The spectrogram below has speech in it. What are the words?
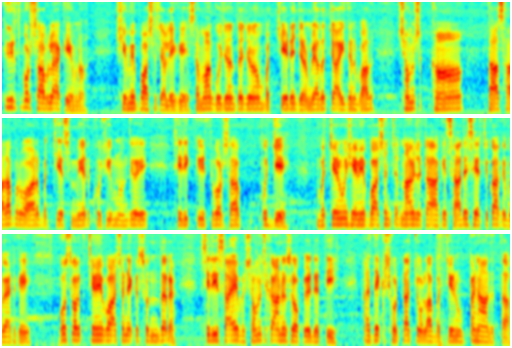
ਕੀਰਤਪੁਰ ਸਾਹਿਬ ਲੈ ਕੇ ਆਉਣਾ। ਛੇਵੇਂ ਪਾਤਸ਼ਾਹ ਚਲੇ ਗਏ। ਸਮਾਂ ਗੁਜ਼ਰਨ ਤੇ ਜਦੋਂ ਬੱਚੇ ਨੇ ਜਨਮ ਲਿਆ ਤਾਂ 40 ਦਿਨ ਬਾਅਦ ਸ਼ਮਸ ਖਾਂ ਦਾ ਸਾਰਾ ਪਰਿਵਾਰ ਬੱਚੇ ਸਮੇਤ ਖੁਸ਼ੀ ਮਨਾਉਂਦੇ ਹੋਏ ਸ੍ਰੀ ਕੀਰਤਪੁਰ ਸਾਹਿਬ ਪੁੱਜੇ। ਬੱਚੇ ਨੂੰ ਛੇਵੇਂ ਪਾਤਸ਼ਾਹ ਚਰਨਾਂ ਵਿੱਚ ਲਟਾ ਕੇ ਸਾਰੇ ਸਿਰ ਝੁਕਾ ਕੇ ਬੈਠ ਗਏ। ਉਸ ਵਕਤ ਛੇਵੇਂ ਪਾਤਸ਼ਾਹ ਨੇ ਇੱਕ ਸੁੰਦਰ ਸ੍ਰੀ ਸਾਹਿਬ ਸ਼ਮਸ ਖਾਂ ਨੂੰ ਸੌਂਪੀ ਦਿੱਤੀ ਅਤੇ ਇੱਕ ਛੋਟਾ ਚੋਲਾ ਬੱਚੇ ਨੂੰ ਪਹਿਨਾ ਦਿੱਤਾ।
